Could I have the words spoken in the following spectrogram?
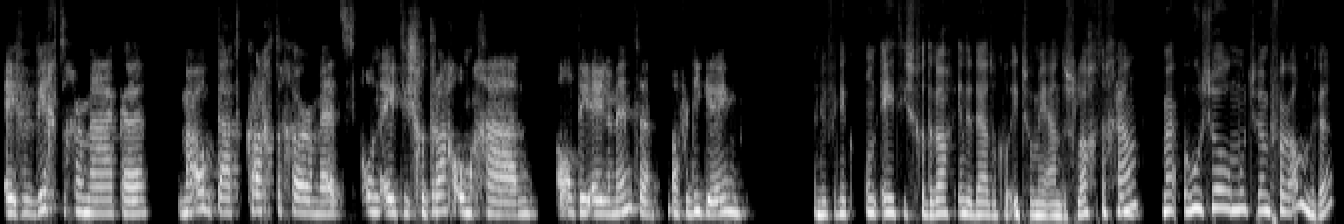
evenwichtiger maken, maar ook daadkrachtiger met onethisch gedrag omgaan. Al die elementen over die game. En nu vind ik onethisch gedrag inderdaad ook wel iets om mee aan de slag te gaan. Maar hoezo moeten we hem veranderen?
